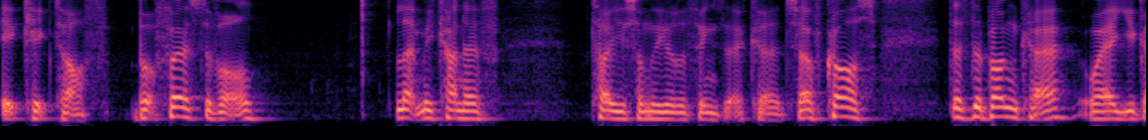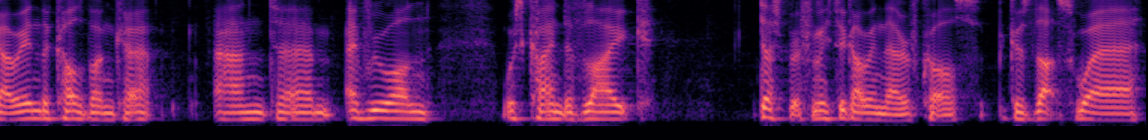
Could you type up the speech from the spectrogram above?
it kicked off. But first of all, let me kind of tell you some of the other things that occurred. So, of course, there's the bunker where you go in, the coal bunker, and um, everyone was kind of like desperate for me to go in there, of course, because that's where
